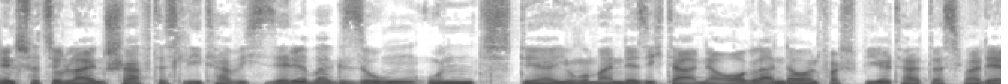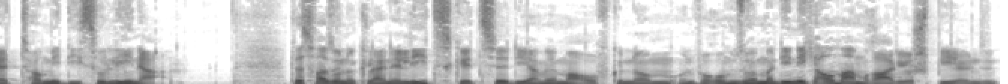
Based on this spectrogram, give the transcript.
Endstation Leidenschaft, das Lied habe ich selber gesungen und der junge Mann, der sich da an der Orgel andauernd verspielt hat, das war der Tommy Di Solina. Das war so eine kleine Liedskizze, die haben wir mal aufgenommen. Und warum soll man die nicht auch mal am Radio spielen?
